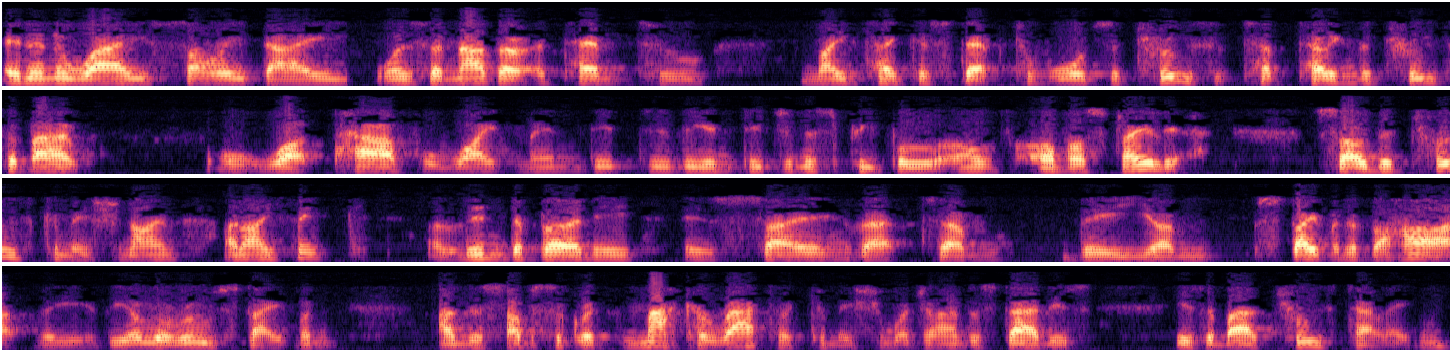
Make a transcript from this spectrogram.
And in a way, Sorry Day was another attempt to may take a step towards the truth, t- telling the truth about what powerful white men did to the indigenous people of, of Australia. So the Truth Commission, I'm, and I think Linda Burney is saying that um, the um, Statement of the Heart, the, the Uluru Statement, and the subsequent Makarrata Commission, which I understand is, is about truth telling,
